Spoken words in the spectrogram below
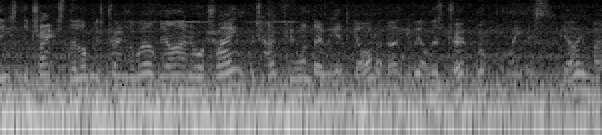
These are the tracks, the longest train in the world, the iron ore train, which hopefully one day we get to go on. I don't think it'll be on this trip, not the way this is going, but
